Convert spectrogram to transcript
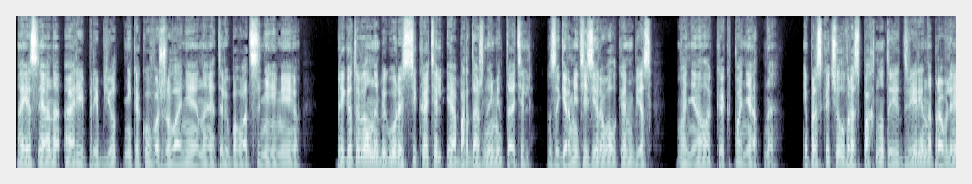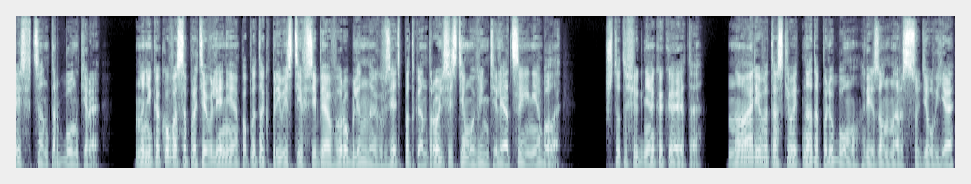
А если она Ари прибьет, никакого желания на это любоваться не имею. Приготовил на бегу рассекатель и абордажный метатель. Загерметизировал комбез. Воняло, как понятно. И проскочил в распахнутые двери, направляясь в центр бункера. Но никакого сопротивления, попыток привести в себя вырубленных, взять под контроль систему вентиляции не было. Что-то фигня какая-то. Но Ари вытаскивать надо по-любому, резонно рассудил я,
